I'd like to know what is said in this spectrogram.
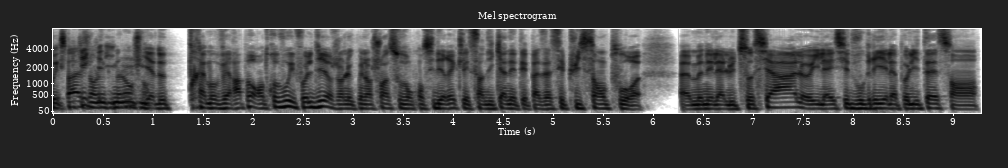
faut expliquer qu'il y a de très mauvais rapports entre vous, il faut le dire. Jean-Luc Mélenchon a souvent considéré que les syndicats n'étaient pas assez puissants pour euh, mener la lutte sociale. Il a essayé de vous griller la politesse en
